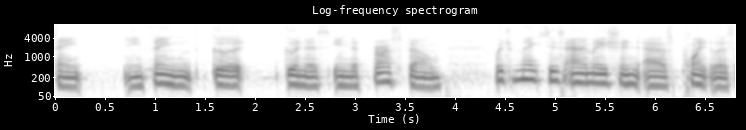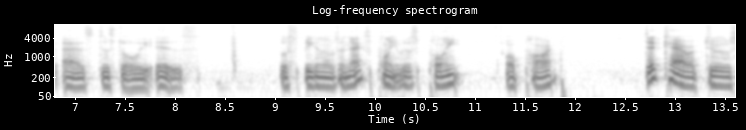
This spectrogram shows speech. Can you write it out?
same thing good goodness in the first film, which makes this animation as pointless as the story is. But speaking of the next pointless point or part, the characters.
